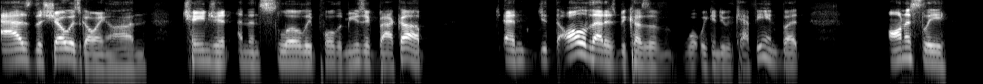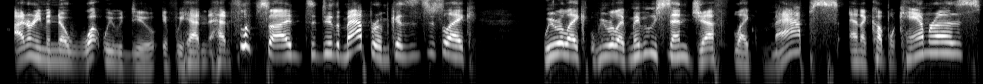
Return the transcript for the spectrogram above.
as the show is going on change it and then slowly pull the music back up. And all of that is because of what we can do with caffeine but honestly i don't even know what we would do if we hadn't had flipside to do the map room because it's just like we were like we were like maybe we send jeff like maps and a couple cameras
